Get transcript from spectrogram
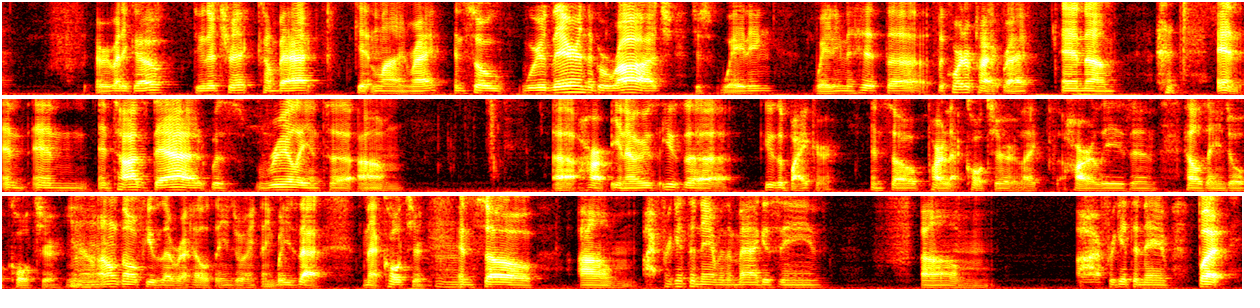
Everybody go, do their trick, come back, get in line, right? And so we're there in the garage, just waiting, waiting to hit the the quarter pipe, right? And um, and and and and Todd's dad was really into um, uh, har- you know, he's he's a he was a biker, and so part of that culture, like the Harleys and Hell's Angel culture, you know, Mhm. I don't know if he was ever a Hell's Angel or anything, but he's that from that culture, and so um, I forget the name of the magazine. Um, I forget the name, but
